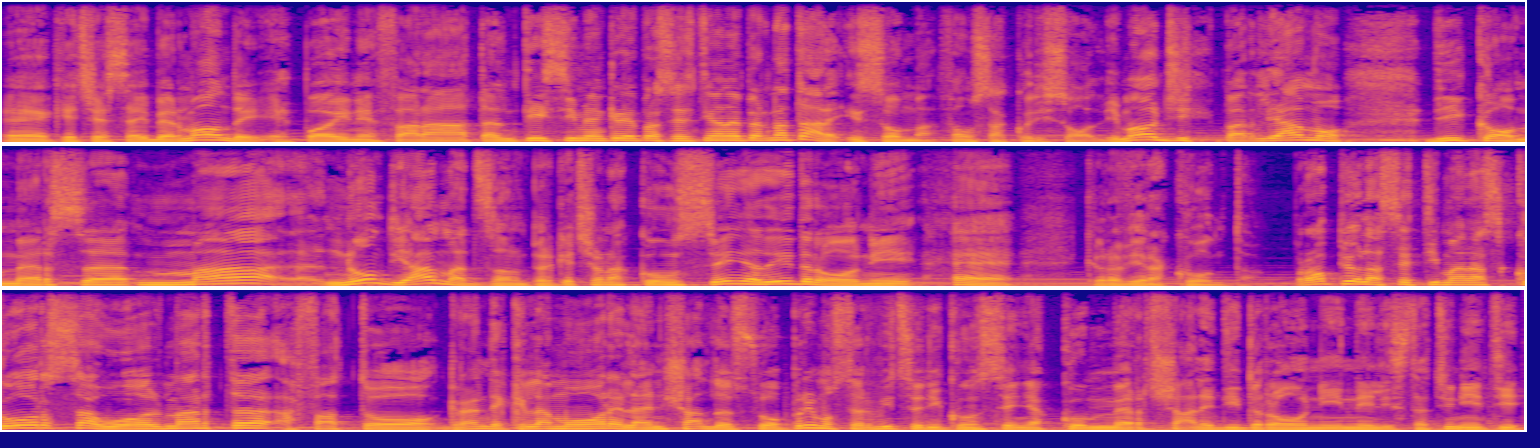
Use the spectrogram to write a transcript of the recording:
eh, che c'è Cyber Monday e poi ne farà tantissimi anche le prossime settimane per Natale. Insomma, fa un sacco di soldi. Ma oggi parliamo di e-commerce, ma non di Amazon, perché c'è una consegna dei droni eh, che ora vi racconto. Proprio la settimana scorsa Walmart ha fatto grande clamore lanciando il suo primo servizio di consegna commerciale di droni negli Stati Uniti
